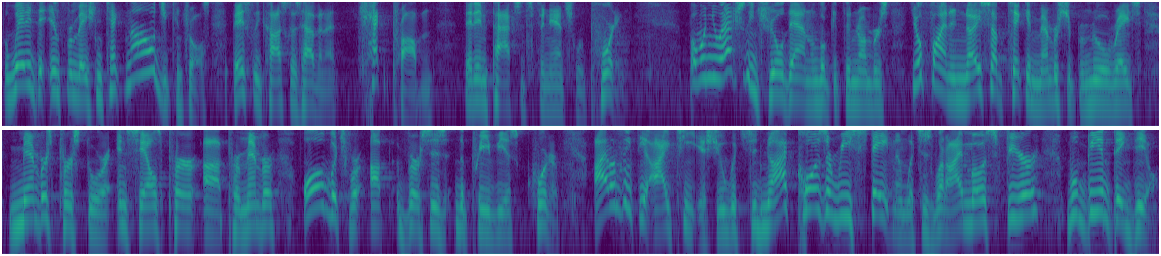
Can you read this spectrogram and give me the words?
related to information technology controls. Basically, Costco's having a tech problem that impacts its financial reporting. But when you actually drill down and look at the numbers, you'll find a nice uptick in membership renewal rates, members per store, and sales per uh, per member, all of which were up versus the previous quarter. I don't think the IT issue, which did not cause a restatement, which is what I most fear, will be a big deal.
